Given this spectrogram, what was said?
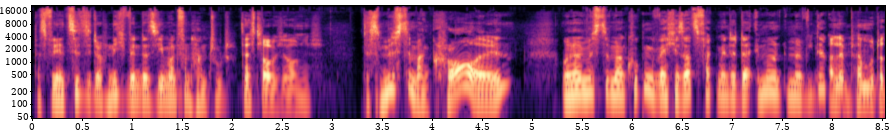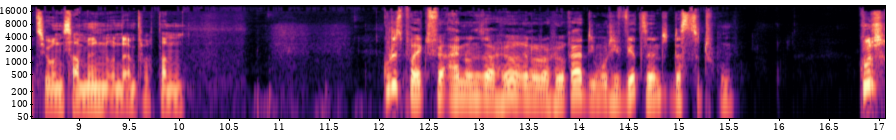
das finanziert sich doch nicht, wenn das jemand von Hand tut. Das glaube ich auch nicht. Das müsste man crawlen und dann müsste man gucken, welche Satzfragmente da immer und immer wieder Alle Permutationen sammeln und einfach dann. Gutes Projekt für einen unserer Hörerinnen oder Hörer, die motiviert sind, das zu tun. Gut.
